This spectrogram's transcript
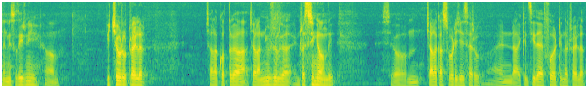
నేను మీ సుధీర్ని పిచ్చోడు ట్రైలర్ చాలా కొత్తగా చాలా అన్యూజువల్గా ఇంట్రెస్టింగ్గా ఉంది. సో చాలా కష్టపడి చేశారు. And I can see the effort in the trailer.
